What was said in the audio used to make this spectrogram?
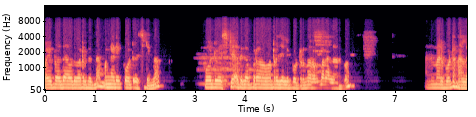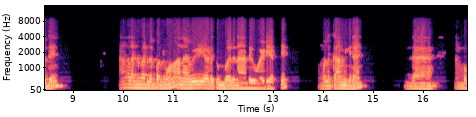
பைப்பு ஏதாவது வர்றதுன்னா முன்னாடியே போட்டு வச்சுடுங்க போட்டு வச்சுட்டு அதுக்கப்புறம் ஒன்றரை ஜல்லி போட்டிருந்தா ரொம்ப நல்லா இருக்கும். அந்த மாதிரி போட்டால் நல்லது. நாங்களும் அந்த மாதிரி தான் பண்ணுவோம். ஆனால் வீடியோ எடுக்கும்போது நான் அது வீடியோ எடுத்து உங்களுக்கு காமிக்கிறேன். இந்த நம்ம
